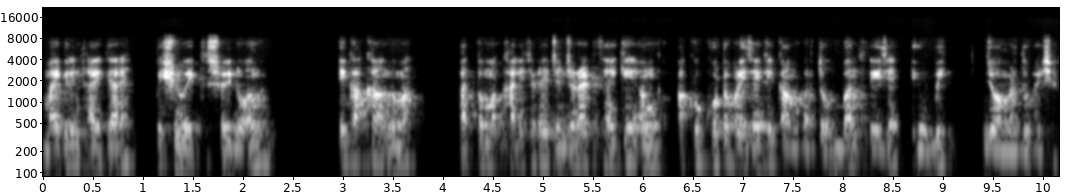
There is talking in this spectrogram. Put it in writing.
માઇગ્રેન થાય ત્યારે પેશીનું એક શરીરનું અંગ એક આખા અંગમાં હાથ પગમાં ખાલી ચડે ઝંઝણાટ થાય કે અંગ આખો ખોટો પડી જાય કે કામ કરતો, બંધ થઈ જાય એવું બી જોવા મળતું હોય છે.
